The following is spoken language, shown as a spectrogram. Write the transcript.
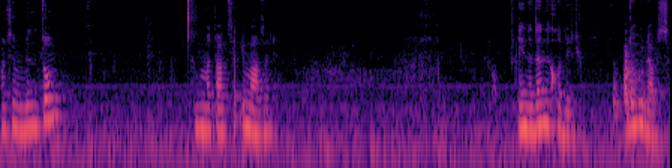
оцим бинтом, вмотатися і мазати. І ніде не ходить. Догулявся.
